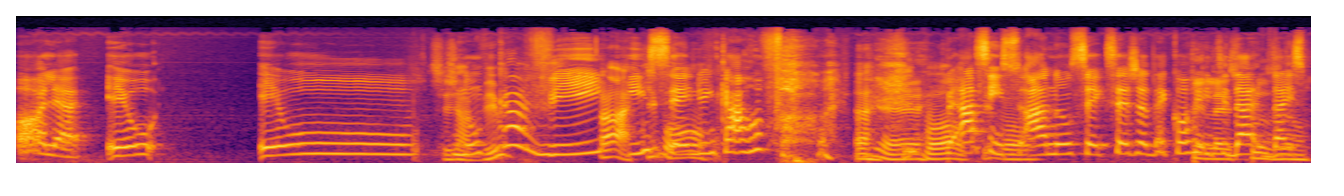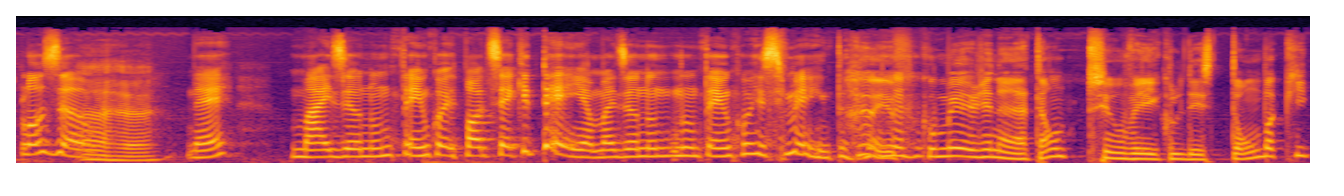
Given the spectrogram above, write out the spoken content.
olha, eu eu Você já nunca viu? vi Ah, incêndio em carro forte. É. Bom, assim, bom. a não ser que seja decorrente Pela da, da explosão. Aham. né? Mas eu não tenho... Pode ser que tenha, mas eu não, não tenho conhecimento. Não, eu fico meio imaginando, até um, se um veículo desse tomba, que,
